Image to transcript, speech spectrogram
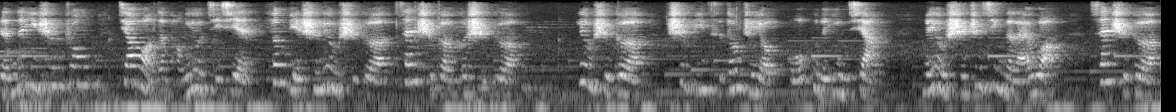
人的一生中交往的朋友极限分别是六十个、三十个和十个。六十个是彼此都只有模糊的印象，没有实质性的来往；三十个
